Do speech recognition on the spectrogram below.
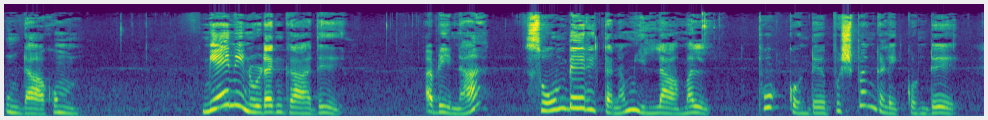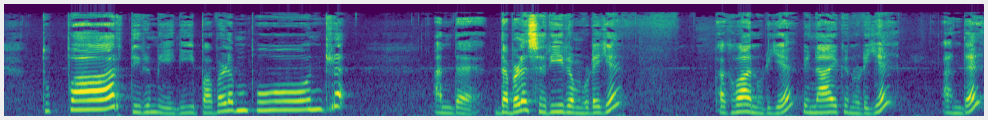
உண்டாகும். மேனி நுடங்காது. அப்படின்னா சோம்பேறித்தனம் இல்லாமல் பூக்கொண்டு புஷ்பங்களை கொண்டு துப்பார் திருமேனி பவளம் போன்ற அந்த தபள சரீரமுடைய பகவானுடைய விநாயகனுடைய அந்த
